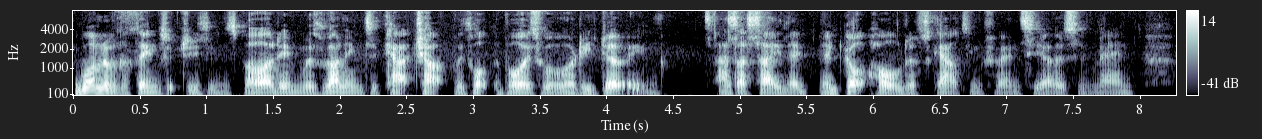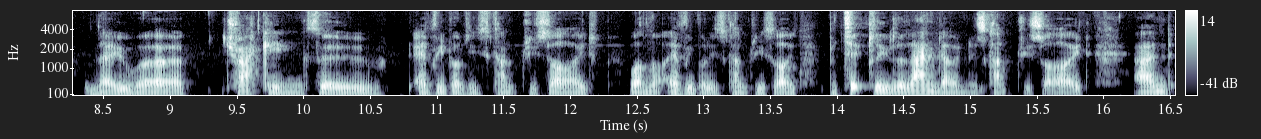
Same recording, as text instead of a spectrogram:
One of the things which inspired him was running to catch up with what the boys were already doing. As I say, they'd, they'd got hold of scouting for NCOs and men. They were tracking through everybody's countryside. Well, not everybody's countryside, particularly the landowners' countryside. And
